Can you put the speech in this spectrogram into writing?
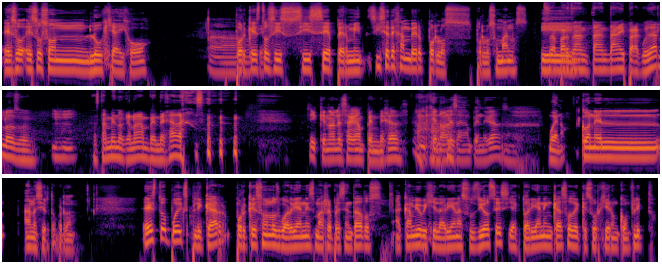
Eso, esos son Lugia y Ho. Ah, Porque ok. estos sí, sí se permit- sí se dejan ver por los, por los humanos. O sea, Y- aparte están, ahí para cuidarlos, güey. Están viendo que no hagan pendejadas. Y que no les hagan pendejadas. que no Ajá. les hagan pendejadas. Ah. Bueno, con el... Ah, no es cierto, perdón. Esto puede explicar por qué son los guardianes más representados. A cambio vigilarían a sus dioses y actuarían en caso de que surgiera un conflicto,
